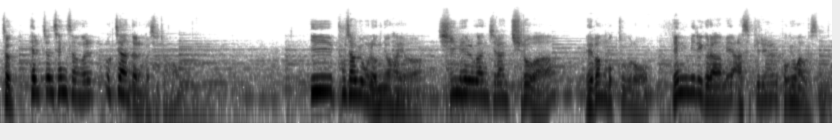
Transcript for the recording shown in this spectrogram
즉 혈전 생성을 억제한다는 것이죠. 이 부작용을 응용하여 심혈관 질환 치료와 예방 목적으로 100mg의 아스피린을 복용하고 있습니다.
